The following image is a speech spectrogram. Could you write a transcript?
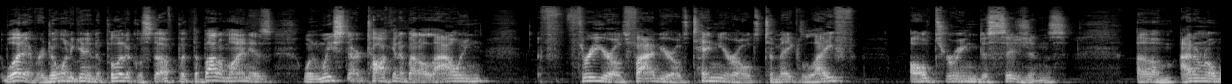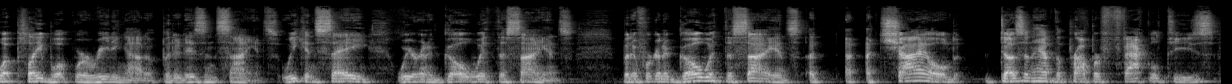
whatever, don't want to get into political stuff, but the bottom line is when we start talking about allowing three year olds, five year olds, 10 year olds to make life altering decisions um, I don't know what playbook we're reading out of, but it isn't science. We can say we're going to go with the science, but if we're going to go with the science, a, a, a child doesn't have the proper faculties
